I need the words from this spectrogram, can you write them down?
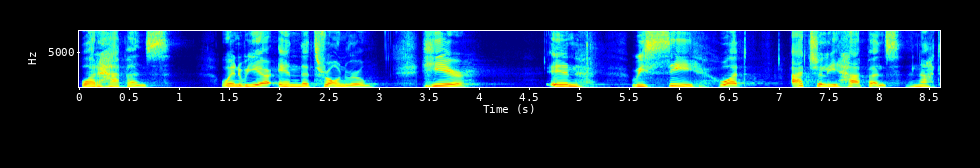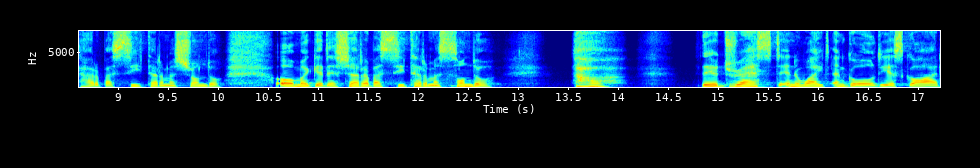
What happens when we are in the throne room? Here, in we see what actually happens. Oh my goodness, oh, they're dressed in white and gold. Yes, God.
